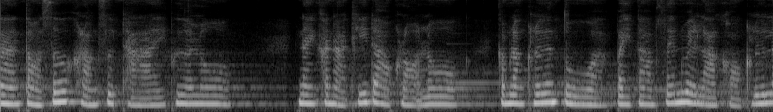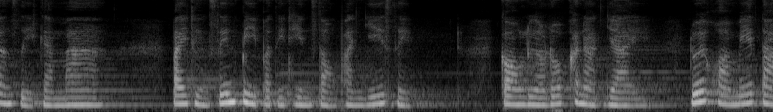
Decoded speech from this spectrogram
การต่อสู้ครั้งสุดท้ายเพื่อโลก ในขณะที่ดาวเคราะห์โลกกำลังเคลื่อนตัวไปตามเส้นเวลาของคลื่นรังสีแกมมาไปถึงสิ้นปีปฏิทิน 2020 กองเรือรบขนาดใหญ่ ด้วยความเมตตา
